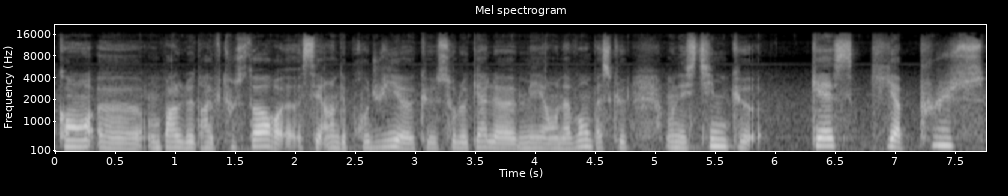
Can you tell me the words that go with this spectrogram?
Quand on parle de Drive to Store, c'est un des produits que Solocal met en avant parce qu'on estime que qu'est-ce qui a plus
